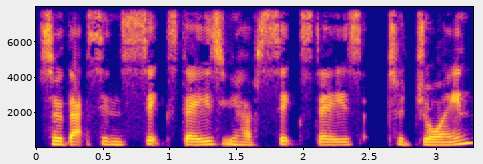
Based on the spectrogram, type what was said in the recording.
So that's in six days. You have six days to join.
